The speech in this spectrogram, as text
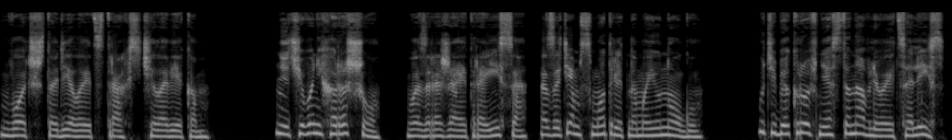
Вот что делает страх с человеком. «Ничего не хорошо», — возражает Раиса, а затем смотрит на мою ногу. «У тебя кровь не останавливается, Лис.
